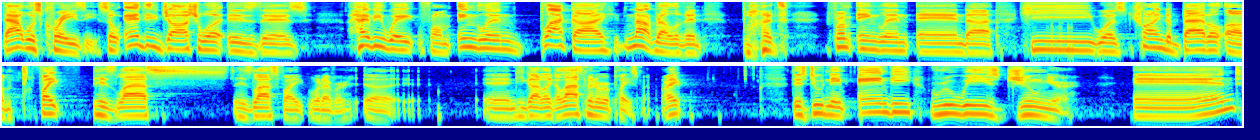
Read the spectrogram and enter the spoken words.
That was crazy. So Anthony Joshua is this heavyweight from England, black guy, not relevant, but from England, and uh, he was trying to battle, um, fight his last his last fight, whatever, uh, and he got like a last minute replacement, right? This dude named Andy Ruiz Jr. and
